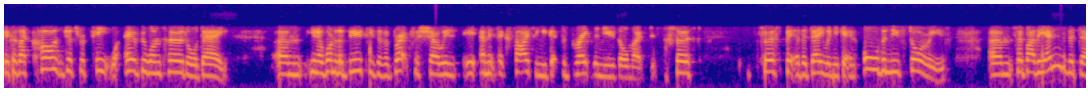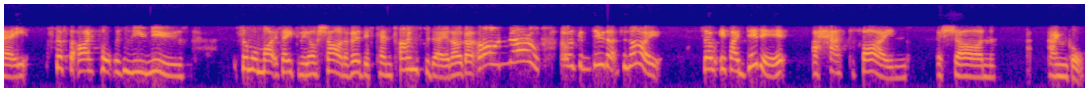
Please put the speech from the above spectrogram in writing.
Because I can't just repeat what everyone's heard all day um, you know, one of the beauties of a breakfast show is, it, and it's exciting. You get to break the news almost. It's the first first bit of the day when you're getting all the new stories. Um, so by the end of the day, stuff that I thought was new news someone might say to me, "Oh, Sian, I've heard this ten times today," and I'll go, "Oh no, I was going to do that tonight." So if I did it, I had to find a Sian angle,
